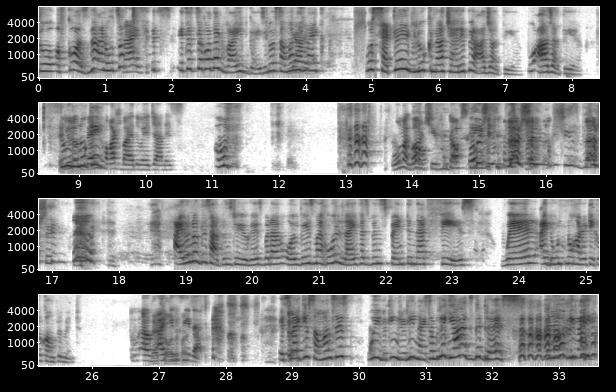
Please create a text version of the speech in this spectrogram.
so of course na and also nice. it's it's it's about that vibe guys you know someone is Yeah. like वो settled look ना चेहरे पे आ जाती है वो आ जाती है तुम You दोनों look के very hot, by the way, Janice. उफ Oh my God, she went off Oh, screen. she's blushing. She's blushing. I don't know if this happens to you guys, but I've always, my whole life has been spent in that phase where I don't know how to take a compliment. Um, That's I all can of see us. that. It's like if someone says, Oh, you're looking really nice. I'm be like, Yeah, it's the dress. And I'll be like,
